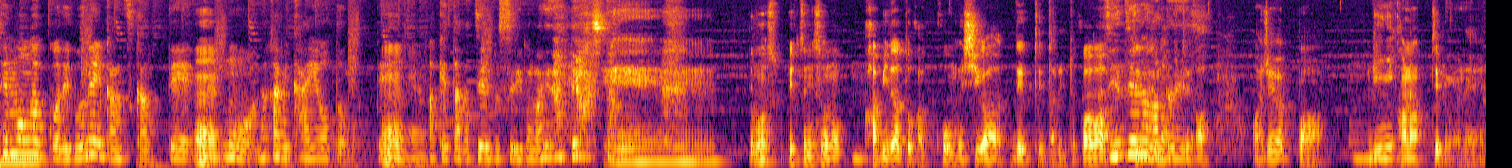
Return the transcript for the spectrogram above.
専門学校で5年間使って、うん。もう中身変えようと思って、うんうん。開けたら全部すりごまになってました、えー、でも別にそのうん。カビだとかこう虫が出てたりとかは全然なかったです。ああじゃあやっぱうん理にかなってるんよね。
